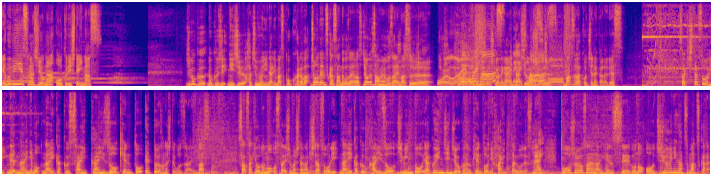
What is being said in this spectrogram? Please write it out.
MBS ラジオがお送りしています。時刻6時28分になります。ここからは常年塚さんでございます。常年さんおはようございます。はおはようございいます。今週もよろしくお願いいたします。まずはこちらからです。さあ岸田総理年内にも内閣再改造検討へという話でございますさあ先ほどもお伝えしましたが岸田総理内閣改造自民党役員人事を行う検討に入ったようですね、はい。当初予算案編成後のお12月末から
